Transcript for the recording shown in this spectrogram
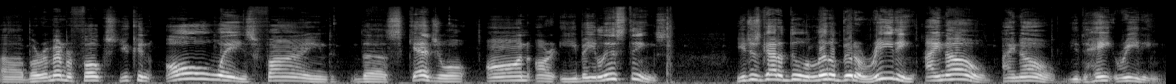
Uh, but remember, folks, you can always find the schedule on our eBay listings. You just got to do a little bit of reading. I know, I know, you'd hate reading,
